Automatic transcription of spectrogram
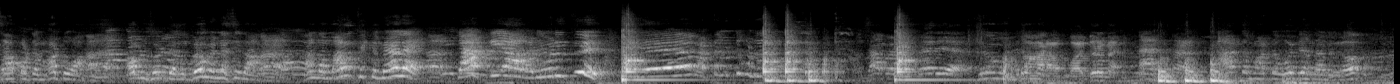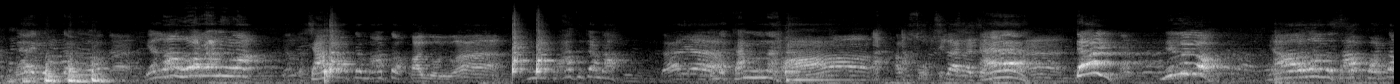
சாப்பாட்டை மாட்டுவான். அப்படின்னு சொல்லிட்டு அந்த பிரம்ம என்ன செய்தான். அந்த மரத்துக்கு மேல காக்கியா வடிவெடுத்து அப்படியே வட்டம் விட்டு கொண்டு சாப்பாடு பேரு? பிரம்ம பிரம்ம ஆடப்பா, பிரமை. ஆ. ஆட்ட மாட்டை ஓட்டி வந்தானுங்க மேய்க்க விட்டானுங்க எல்லாம் ஓடுறானுங்களாம் சாப்பாட்டை மாட்டோம் ஐயோ, ஆ. இவன் பார்த்துட்டான்டா? அந்த. ஆ. டேய் நில்லுங்க யாரும் அந்த சாப்பாட்டை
